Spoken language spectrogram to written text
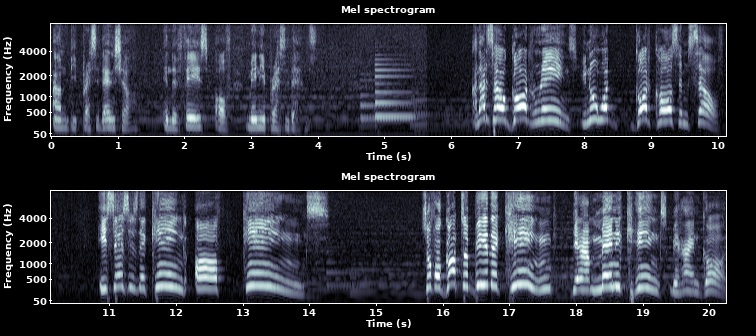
and be presidential in the face of many presidents. And that's how God reigns. You know what God calls himself? He says he's the king of kings. So, for God to be the king, there are many kings behind God.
